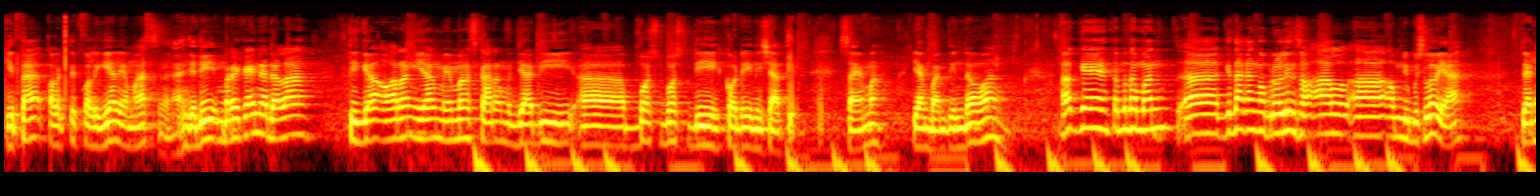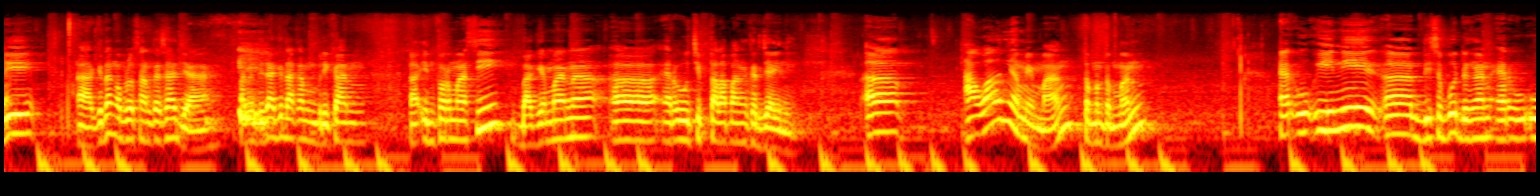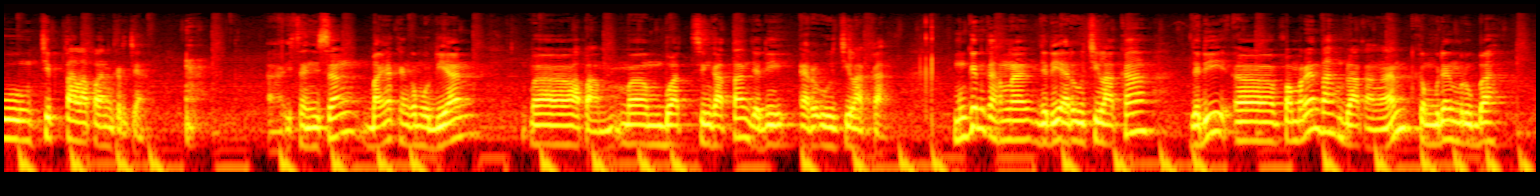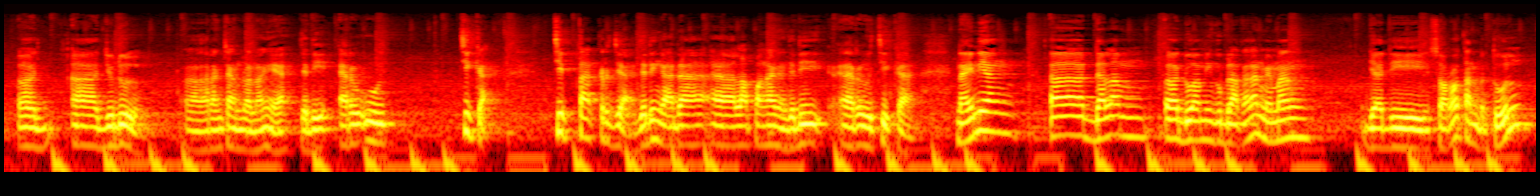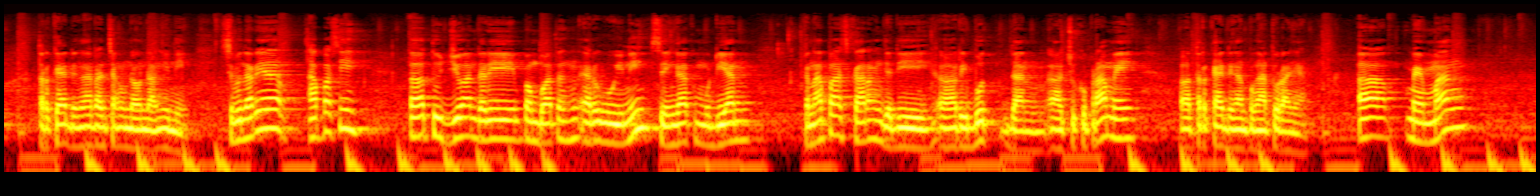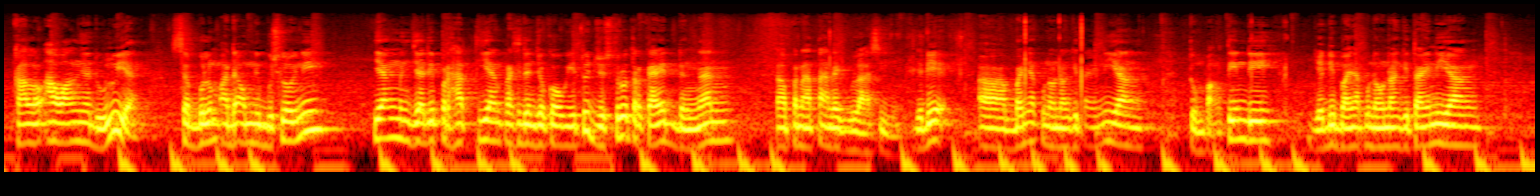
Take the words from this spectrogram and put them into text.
Kita kolektif kolegial ya mas. Nah, jadi mereka ini adalah tiga orang yang memang sekarang menjadi uh, bos-bos di kode inisiatif. Saya mah yang bantuin doang. Oke teman-teman, uh, kita akan ngobrolin soal uh, omnibus law ya. Jadi uh, kita ngobrol santai saja. Paling tidak kita akan memberikan uh, informasi bagaimana uh, eh, RUU Cipta Lapangan Kerja ini. Uh, awalnya memang teman-teman RUU ini uh, disebut dengan RUU Cipta Lapangan Kerja. Uh, iseng-iseng banyak yang kemudian uh, apa membuat singkatan jadi RUU Cilaka. Mungkin karena jadi RUU Cilaka, jadi uh, pemerintah belakangan kemudian merubah uh, uh, judul uh, rancangan undang-undang ya. Jadi RUU Cika Cipta Kerja. Jadi nggak ada uh, lapangannya. Jadi RUU Cika. Nah ini yang uh, dalam uh, dua minggu belakangan memang jadi sorotan betul terkait dengan rancangan undang-undang ini. Sebenarnya apa sih uh, tujuan dari pembuatan RUU ini sehingga kemudian kenapa sekarang jadi uh, ribut dan uh, cukup ramai uh, terkait dengan pengaturannya? Uh, memang kalau awalnya dulu ya sebelum ada omnibus law ini yang menjadi perhatian Presiden Jokowi itu justru terkait dengan uh, penataan regulasi. Jadi uh, banyak undang-undang kita ini yang tumpang tindih, jadi banyak undang-undang kita ini yang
